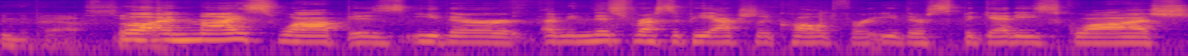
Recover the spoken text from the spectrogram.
in the past. So, Well, and my swap is either. I mean, this recipe actually called for either spaghetti squash,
